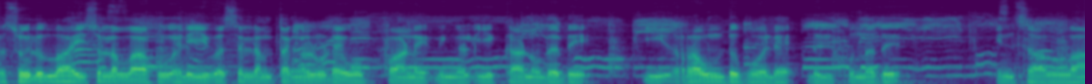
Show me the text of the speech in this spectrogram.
റസൂലുല്ലാഹി സ്വല്ലല്ലാഹു അലൈഹി വസല്ലം തങ്ങളുടെ ഒപ്പാണ് നിങ്ങൾ ഈ കാണുന്നത്. ഈ റൗണ്ട് പോലെ നിൽക്കുന്നത്. ഇൻഷാ അല്ലാ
